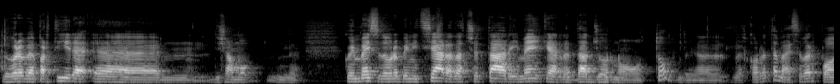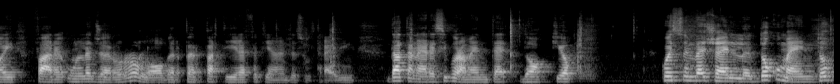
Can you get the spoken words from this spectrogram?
Dovrebbe partire, ehm, diciamo, Coinbase dovrebbe iniziare ad accettare i maker da giorno 8 del, del corrente mese per poi fare un leggero rollover per partire effettivamente sul trading. Da tenere sicuramente d'occhio. Questo invece è il documento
